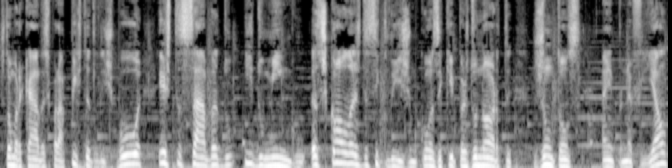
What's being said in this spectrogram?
estão marcadas para a pista de Lisboa este sábado e domingo. As escolas de ciclismo com as equipas do Norte juntam-se em Penafiel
